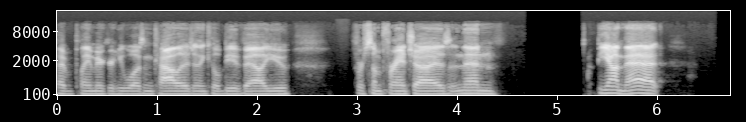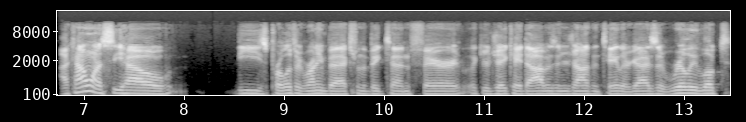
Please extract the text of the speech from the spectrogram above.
type of playmaker he was in college. I think he'll be a value for some franchise. And then beyond that, I kind of want to see how these prolific running backs from the Big Ten fare, like your J.K. Dobbins and your Jonathan Taylor, guys that really looked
